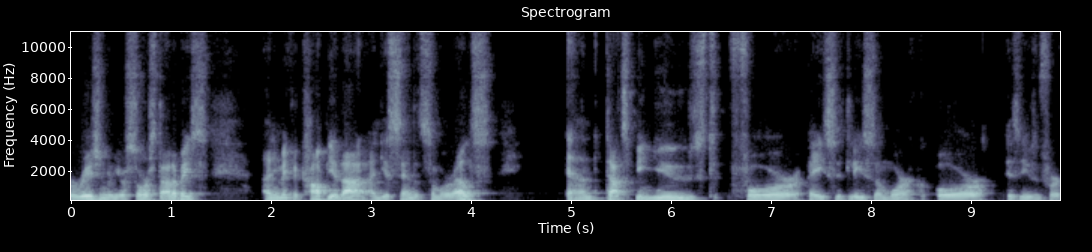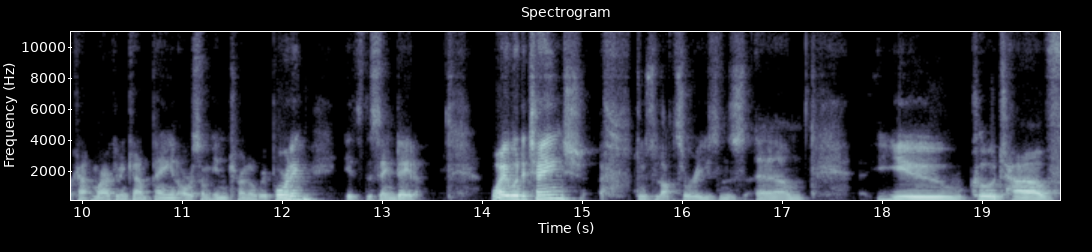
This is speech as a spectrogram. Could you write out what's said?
original, your source database, and you make a copy of that and you send it somewhere else, and that's been used for basically some work or is used for a marketing campaign or some internal reporting, it's the same data. Why would it change? There's lots of reasons. Um, you could have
